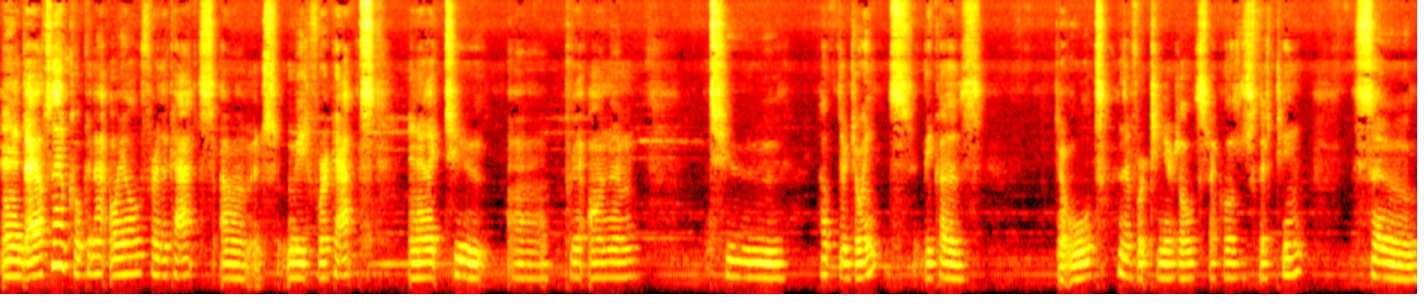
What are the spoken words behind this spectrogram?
And I also have coconut oil for the cats. Um, it's made for cats. And I like to uh, put it on them to their joints because they're old. They're 14 years old. Speckles is 15. So,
